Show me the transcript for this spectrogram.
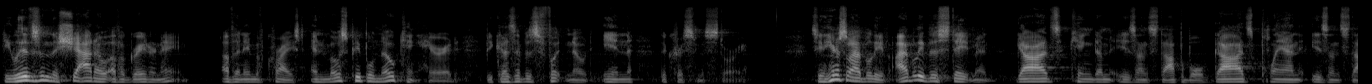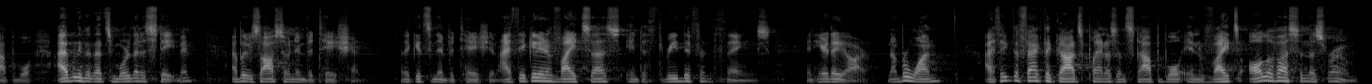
He lives in the shadow of a greater name, of the name of Christ. And most people know King Herod because of his footnote in the Christmas story. See, and here's what I believe I believe this statement God's kingdom is unstoppable. God's plan is unstoppable. I believe that that's more than a statement. I believe it's also an invitation. I think it's an invitation. I think it invites us into three different things, and here they are. Number one, I think the fact that God's plan is unstoppable invites all of us in this room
